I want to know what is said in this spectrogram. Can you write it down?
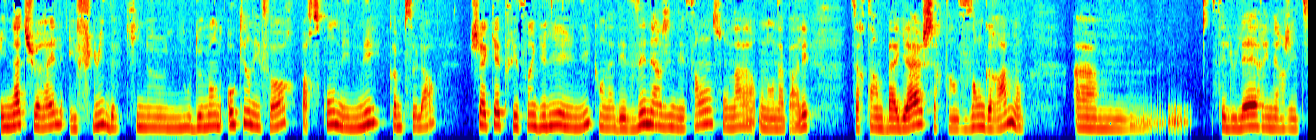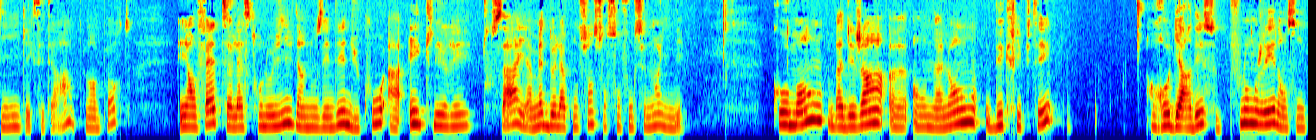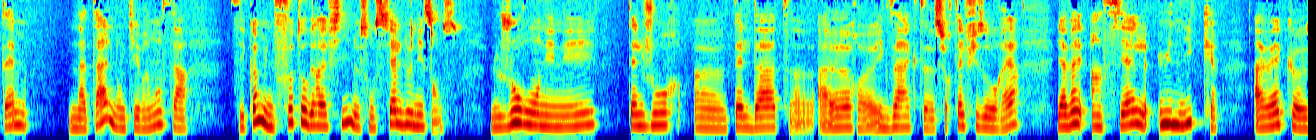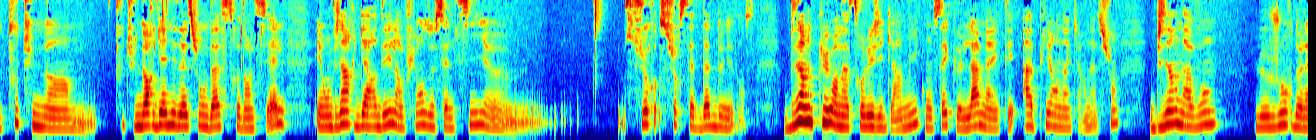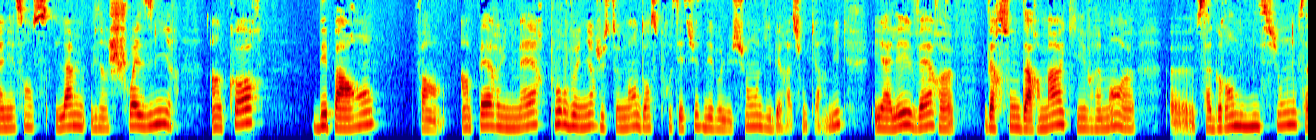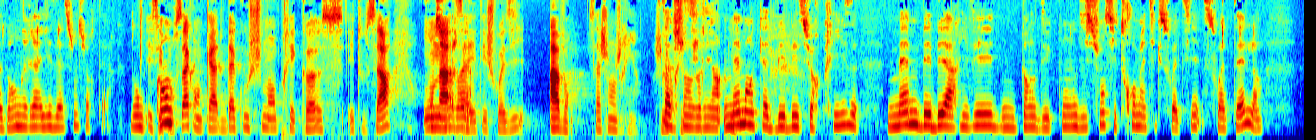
et naturel et fluide qui ne nous demande aucun effort parce qu'on est né comme cela. Chaque être est singulier et unique, on a des énergies de naissance, on, a, on en a parlé, certains bagages, certains engrammes euh, cellulaires, énergétiques, etc. Peu importe. Et en fait, l'astrologie vient nous aider du coup à éclairer tout ça et à mettre de la conscience sur son fonctionnement inné. Comment? Bah Déjà euh, en allant décrypter, regarder, se plonger dans son thème natal, donc qui est vraiment ça, c'est comme une photographie de son ciel de naissance. Le jour où on est né, tel jour, euh, telle date, euh, à heure exacte, sur tel fuseau horaire, il y avait un ciel unique avec toute, une, toute une organisation d'astres dans le ciel et on vient regarder l'influence de celle-ci sur, sur cette date de naissance. Bien que en astrologie karmique, on sait que l'âme a été appelée en incarnation bien avant le jour de la naissance. L'âme vient choisir un corps, des parents, enfin un père, une mère, pour venir justement dans ce processus d'évolution, de libération karmique et aller vers, euh, vers son dharma qui est vraiment euh, euh, sa grande mission, sa grande réalisation sur Terre et c'est pour ça qu'en cas d'accouchement précoce et tout ça, on a, ça a été choisi avant. Ça change rien. ça change rien. Même en cas de bébé surprise, même bébé arrivé dans des conditions si traumatiques soient-elles,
